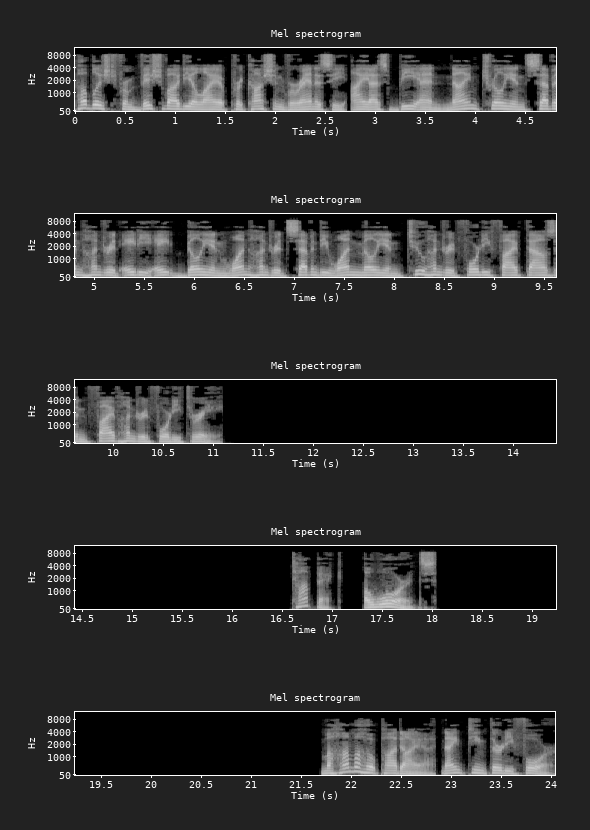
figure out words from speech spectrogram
published from Vishvavidyalaya Prakashan Varanasi ISBN 9788171245543. Topic: Awards. Mahamahopadhyaya 1934.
